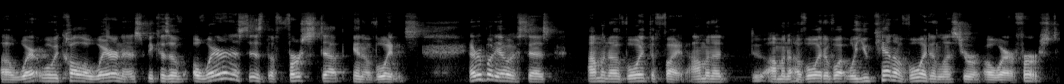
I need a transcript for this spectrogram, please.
aware, what we call awareness, because of awareness is the first step in avoidance. Everybody always says, "I'm going to avoid the fight. I'm going to I'm going to avoid avoid." Well, you can't avoid unless you're aware first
